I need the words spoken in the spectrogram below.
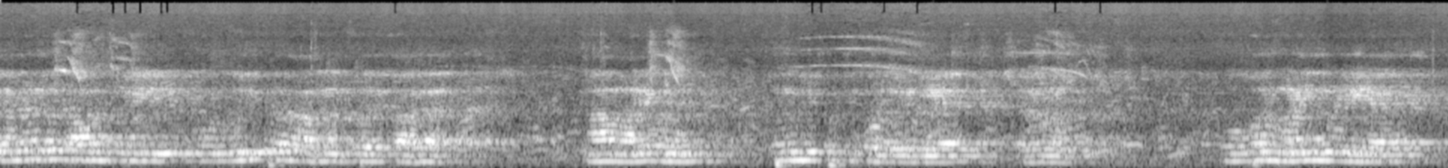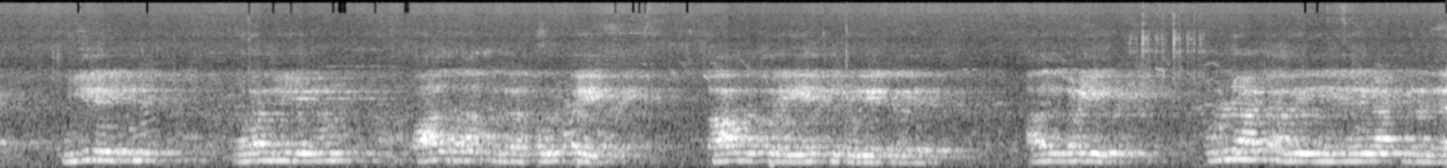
தமிழக காவல்துறையில் ஒரு உறுப்பினராக இருப்பதற்காக நாம் அனைவரும் பெருமைப்பட்டுக் கொள்ள வேண்டிய தருணம். ஒவ்வொரு மனிதனுடைய உயிரையும் உடம்பையும் பாதுகாக்கின்ற பொறுப்பை காவல்துறை ஏற்றுக் கொண்டிருக்கிறது. அதன்படி உள்நாட்டு அமைதியை நிலைநாட்டுகின்ற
